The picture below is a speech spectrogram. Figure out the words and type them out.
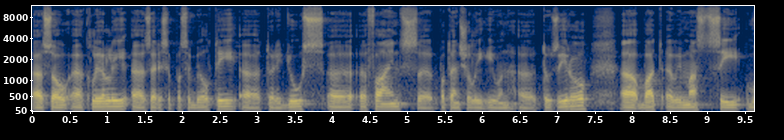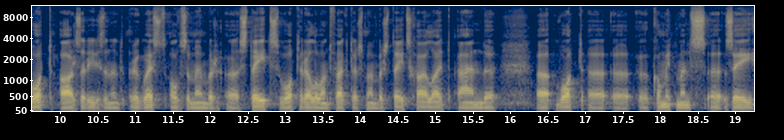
Uh, so uh, clearly uh, there is a possibility uh, to reduce uh, uh, fines, potentially even to zero, but we must see what are the reasoned requests of the member states, what relevant factors member states highlight, and uh, what uh, uh, commitments they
